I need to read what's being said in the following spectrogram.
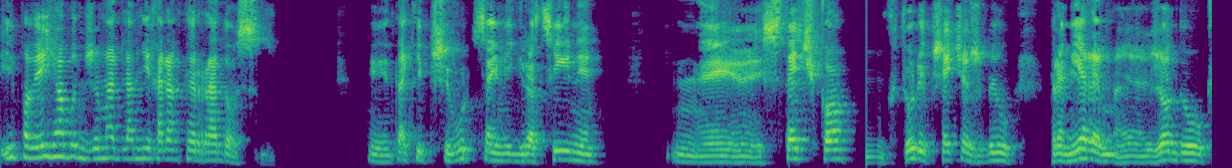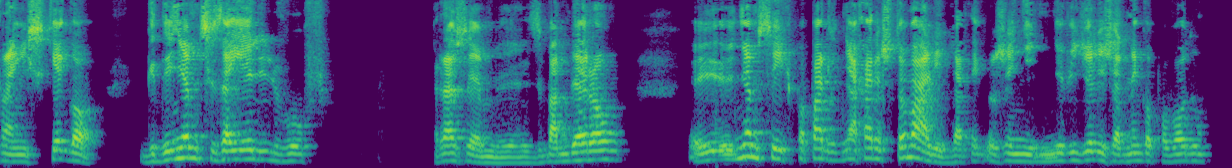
I powiedziałbym, że ma dla mnie charakter radosny. Taki przywódca imigracyjny, Steczko, który przecież był premierem e, rządu ukraińskiego, gdy Niemcy zajęli Lwów razem z Banderą, Niemcy ich po paru dniach aresztowali, dlatego że nie, nie widzieli żadnego powodu,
